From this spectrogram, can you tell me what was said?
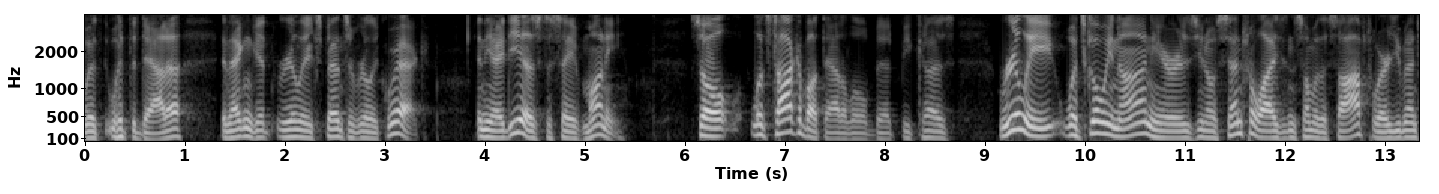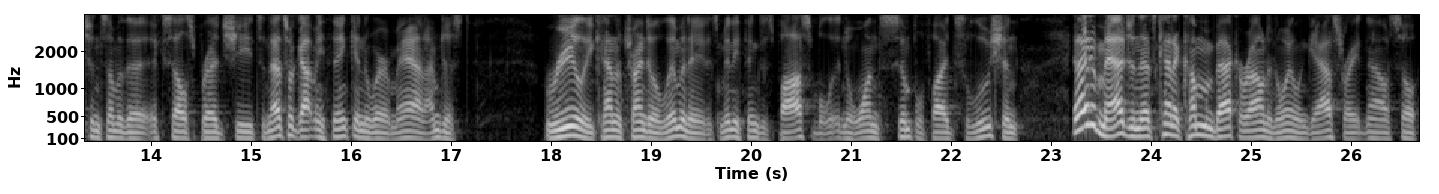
with with the data, and that can get really expensive really quick. And the idea is to save money. So let's talk about that a little bit because really what's going on here is you know centralizing some of the software. You mentioned some of the Excel spreadsheets, and that's what got me thinking to where man, I'm just really kind of trying to eliminate as many things as possible into one simplified solution. And I'd imagine that's kind of coming back around in oil and gas right now. So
